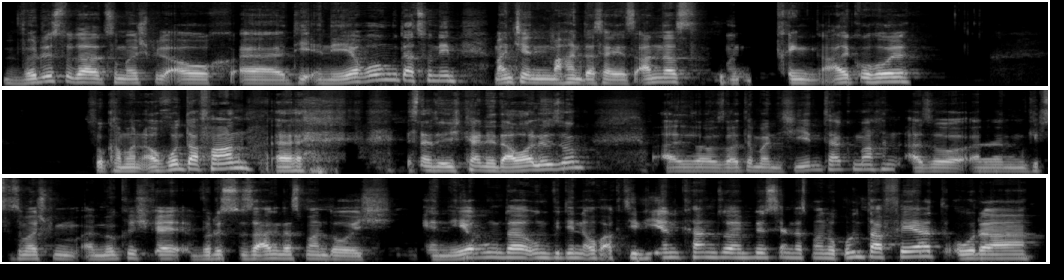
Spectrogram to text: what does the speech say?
würdest du da zum Beispiel auch äh, die Ernährung dazu nehmen? Manche machen das ja jetzt anders und trinken Alkohol. So kann man auch runterfahren. Äh, ist natürlich keine Dauerlösung. Also sollte man nicht jeden Tag machen. Also ähm, gibt es zum Beispiel eine Möglichkeit, würdest du sagen, dass man durch Ernährung da irgendwie den auch aktivieren kann, so ein bisschen, dass man runterfährt oder?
